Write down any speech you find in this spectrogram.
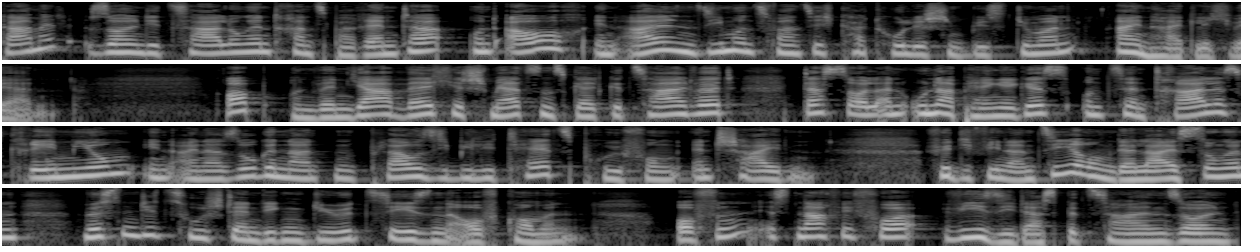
Damit sollen die Zahlungen transparenter und auch in allen 27 katholischen Bistümern einheitlich werden. Ob und wenn ja, welches Schmerzensgeld gezahlt wird, das soll ein unabhängiges und zentrales Gremium in einer sogenannten Plausibilitätsprüfung entscheiden. Für die Finanzierung der Leistungen müssen die zuständigen Diözesen aufkommen. Offen ist nach wie vor, wie sie das bezahlen sollen,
